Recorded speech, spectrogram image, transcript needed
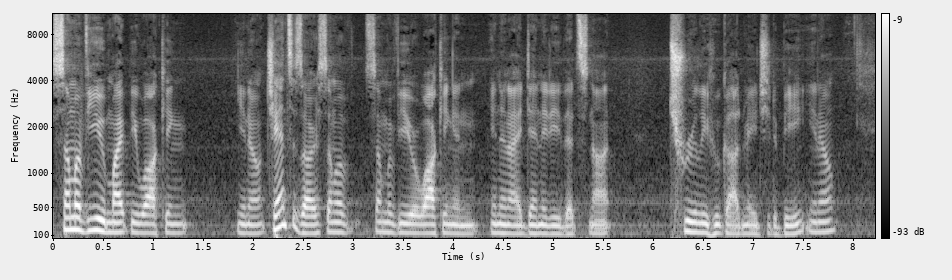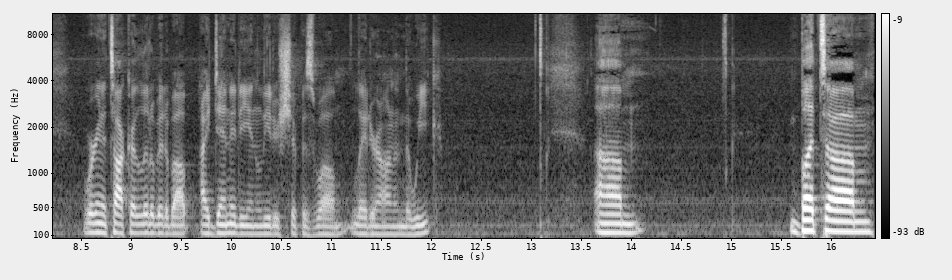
some of you might be walking, you know, chances are some of, some of you are walking in, in an identity that's not truly who God made you to be, you know. We're going to talk a little bit about identity and leadership as well later on in the week. Um, but um,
